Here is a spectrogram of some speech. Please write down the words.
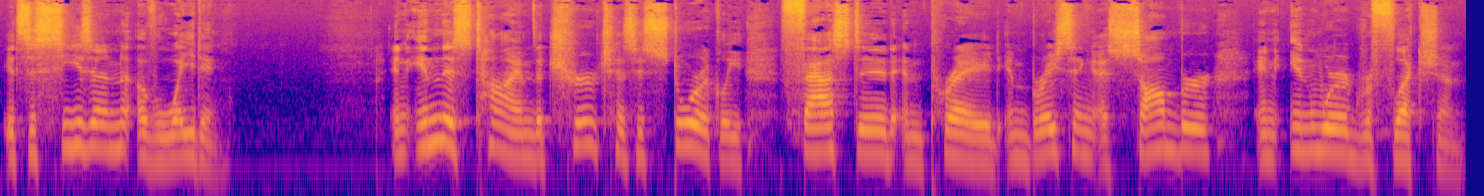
It's a season of waiting. And in this time, the church has historically fasted and prayed, embracing a somber and inward reflection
